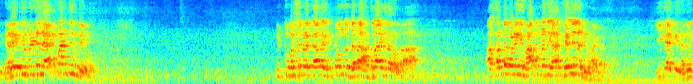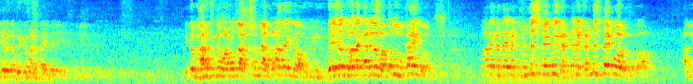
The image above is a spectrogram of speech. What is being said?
ಈ ನೆರೇಟಿವ್ ಬಿಲ್ಡಿಂಗ್ ಯಾಕೆ ಮಾಡ್ತೀರಿ ನೀವು? ಇಷ್ಟು ವರ್ಷಗಳ ಕಾಲ ಇಷ್ಟೊಂದು ಜನ ಹತರಾಗಿದಾರಲ್ಲ, ಆ ಸಂದರ್ಭದಲ್ಲಿ ಈ ಮಾತುಗಳನ್ನು ಯಾಕೆ ಹೇಳಿಲ್ಲ ನೀವು ಹಾಗಾದ್ರೆ? ಈಗ ಯಾಕೆ ನೆರೇಟಿವ್ ಬಿಲ್ಡ್ ಮಾಡ್ತಾ ಇದ್ದೀರಿ. ಇದು ಭಾರತಕ್ಕೆ ಮಾಡುವಂತ ಅಕ್ಷಮ್ಯ ಅಪರಾಧ ಇದು. ದೇಶದ್ರೋಹದ ಕಾರ್ಯದ ಮತ್ತೊಂದು ಮುಖ ಇದು. ಉತ್ಪಾದಕತೆಯನ್ನು ಖಂಡಿಸಬೇಕು, ಈ ಘಟನೆ ಖಂಡಿಸಬೇಕು ಹೊರತು ಅಲ್ಲಿ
